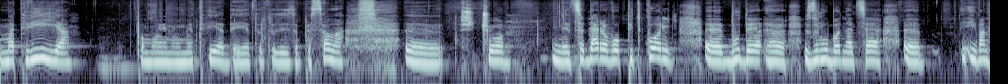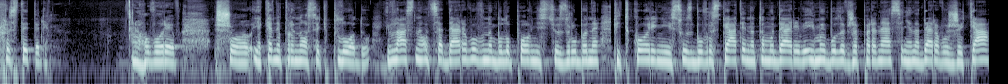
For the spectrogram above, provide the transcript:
Матвія, по-моєму, Матвія, де я тут туди записала, е, що. Це дерево під корінь е, буде зрубане. Це Іван Хреститель говорив, що яке не приносить плоду. І власне оце дерево воно було повністю зрубане під корінь. Ісус був розп'ятий на тому дереві, і ми були вже перенесені на дерево життя,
